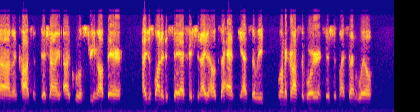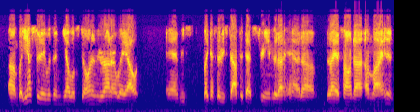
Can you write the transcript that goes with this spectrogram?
um, and caught some fish on a, a cool stream out there. I just wanted to say I fished in Idaho because I hadn't yet, so we went across the border and fished with my friend Will. Um, but yesterday was in Yellowstone, and we were on our way out, and we, like I said, we stopped at that stream that I had um, that I had found on, online, and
